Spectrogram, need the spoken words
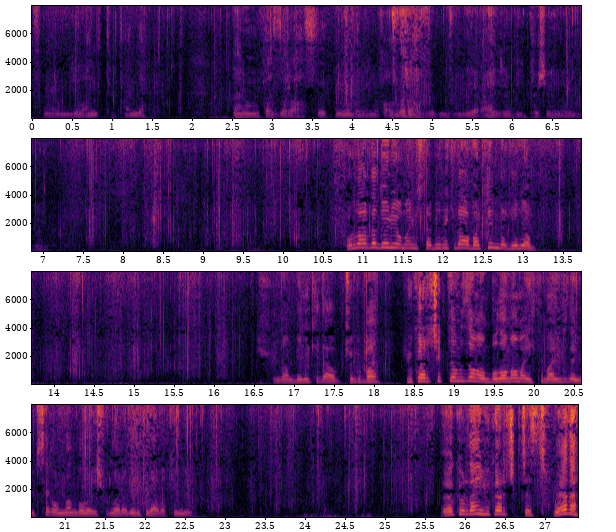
Sanırım yılan gitti bir tane de. Ben onu fazla rahatsız etmeyeyim, o da beni fazla rahatsız etmesin diye ayrı bir köşeye doğru gidiyorum. Buralarda dönüyorum Manisa. Bir iki daha bakayım da geliyorum. Şuradan bir iki daha. Çünkü ba- yukarı çıktığımız zaman bulamama ihtimalimiz de yüksek. Ondan dolayı şuralara bir iki daha bakayım diyorum. Ökür'den yukarı çıkacağız. Çıkmaya da.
